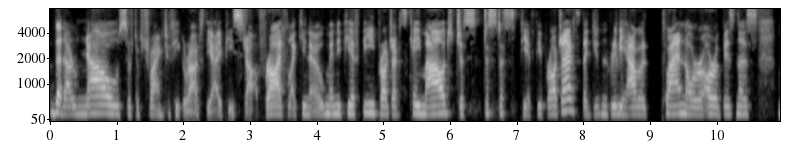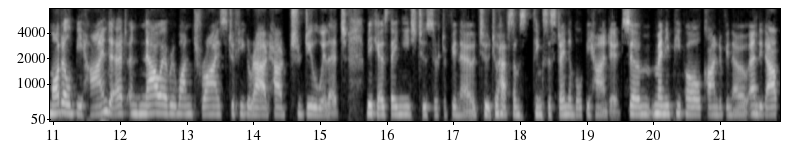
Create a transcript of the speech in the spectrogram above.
that are now sort of trying to figure out the IP stuff, right? Like, you know, many PFP projects came out just just as PFP projects that didn't really have a plan or, or a business model behind it. And now everyone tries to figure out how to deal with it because they need to sort of, you know, to, to have something sustainable behind it. So many people kind of, you know, ended up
